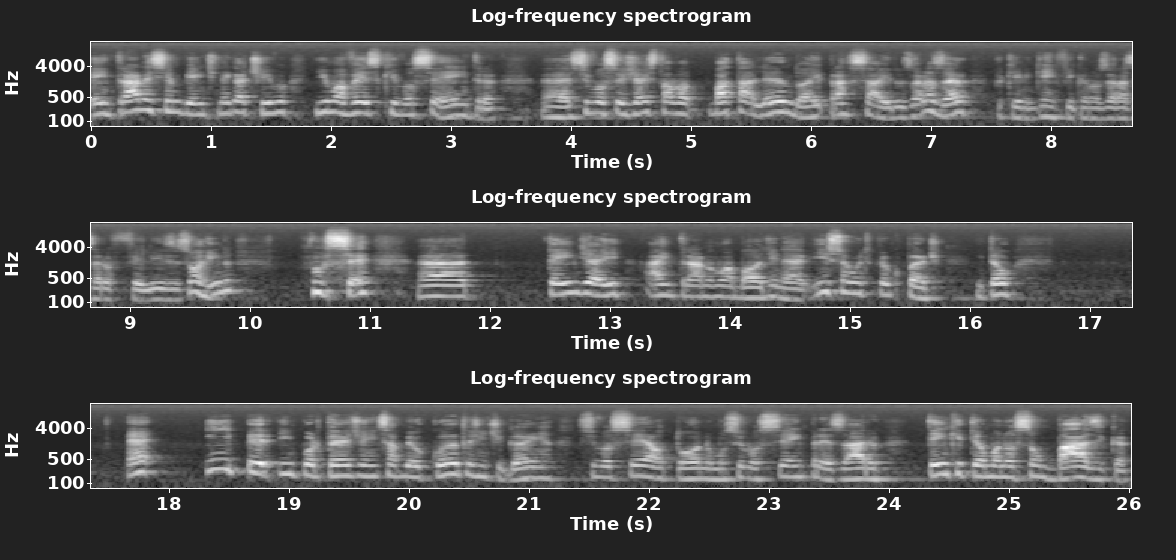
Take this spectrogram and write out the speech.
entrar nesse ambiente negativo e uma vez que você entra, é, se você já estava batalhando aí para sair do 0 a 0 porque ninguém fica no 0 a 0 feliz e sorrindo, você é, tende aí a entrar numa bola de neve. Isso é muito preocupante. Então, é hiper importante a gente saber o quanto a gente ganha. Se você é autônomo, se você é empresário, tem que ter uma noção básica.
